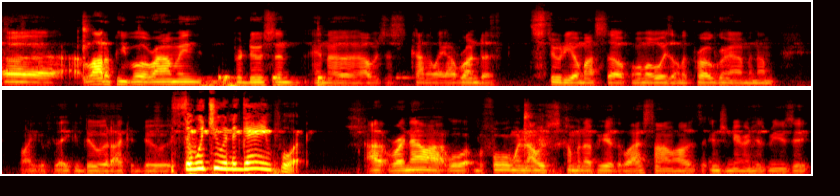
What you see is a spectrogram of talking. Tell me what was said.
Uh, a lot of people around me producing, and uh, I was just kind of like I run the studio myself. I'm always on the program, and I'm like, if they can do it, I can do it. So what you in the game for? I, right now, I, well, before when I was just coming up here the last time, I was engineering his music,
